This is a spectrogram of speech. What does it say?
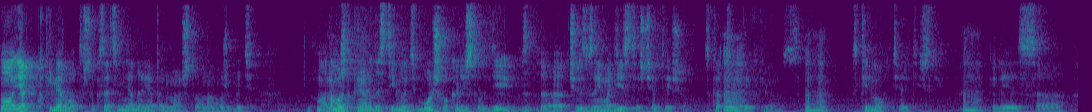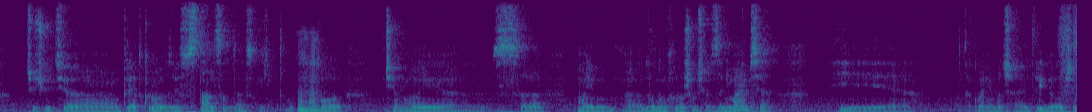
Но я, к примеру, вот, что касается меня, да, я понимаю, что она может быть, она может, к примеру, достигнуть большего количества людей э, через взаимодействие с чем-то еще. С картинкой, mm. к примеру, с, Мгм. с кино теоретически. Мгм. Или с э, чуть-чуть э, приоткрою завесу с танцем, да, с каким-то вот Мгм. то, чем мы э, с моим э, другом хорошим сейчас занимаемся. И такая небольшая интрига, в общем.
